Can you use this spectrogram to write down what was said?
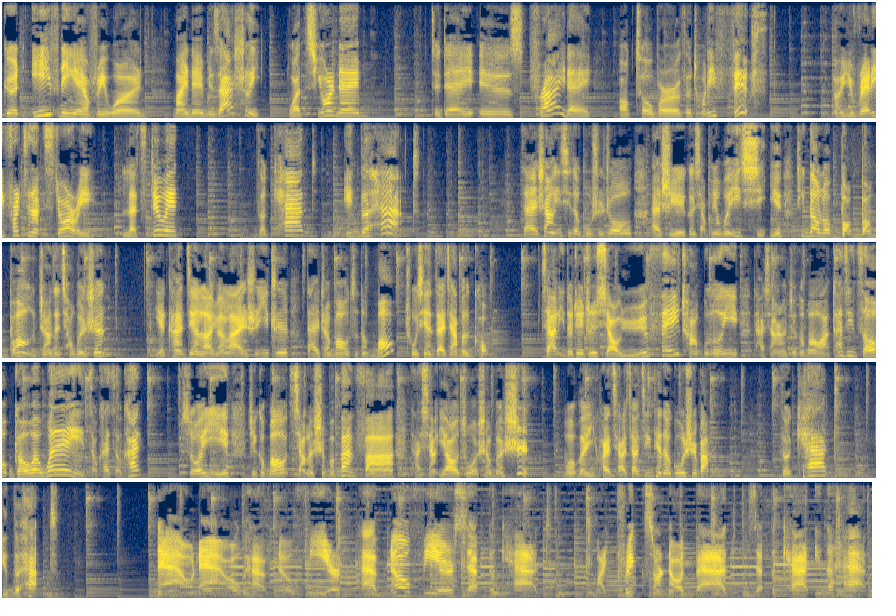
Good evening, everyone. My name is Ashley. What's your name? Today is Friday, October the 25th. Are you ready for tonight's story? Let's do it. The Cat in the Hat. 在上一期的故事中，艾什跟小朋友们一起听到了 “bang bang bang” 这样的敲门声， 也看见了原来是一只戴着帽子的猫出现在家门口。家里的这只小鱼非常不乐意，它想让这个猫啊赶紧走，Go away，走开走开。所以这个猫想了什么办法？它想要做什么事？我们一块瞧瞧今天的故事吧。The Cat in the Hat. Now, now, have no fear, have no fear, said the cat. My tricks are not bad, said the cat in the hat.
